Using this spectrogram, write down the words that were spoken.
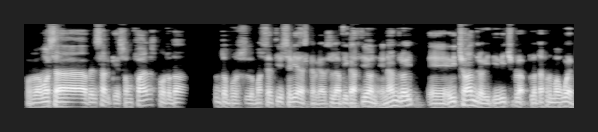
Pues vamos a pensar que son fans, por lo tanto, pues lo más sencillo sería descargarse la aplicación en Android. Eh, he dicho Android y he dicho plataforma web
